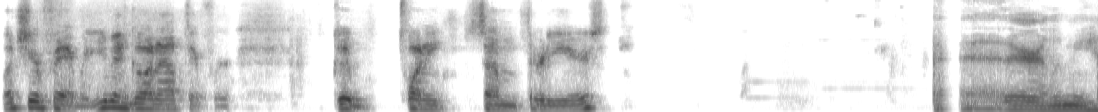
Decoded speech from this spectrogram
What's your favorite? You've been going out there for good 20 some 30 years. Uh, there, let me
